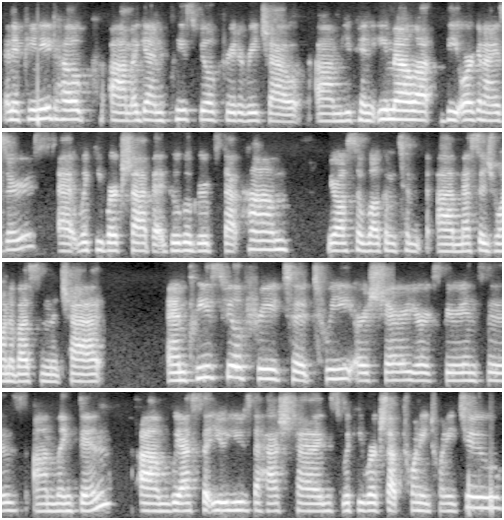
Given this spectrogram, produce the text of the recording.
And if you need help, um, again, please feel free to reach out. Um, you can email the organizers at wikiworkshop at googlegroups.com. You're also welcome to uh, message one of us in the chat. And please feel free to tweet or share your experiences on LinkedIn. Um, we ask that you use the hashtags WikiWorkshop 2022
